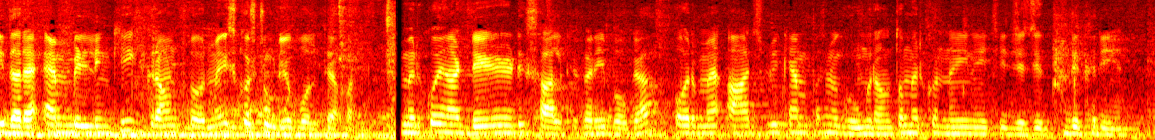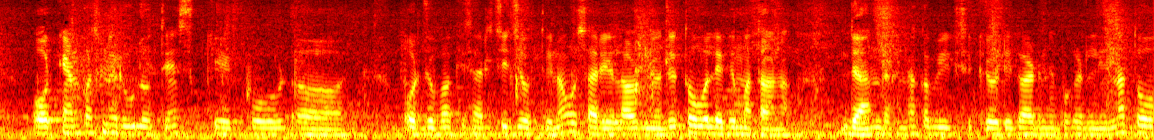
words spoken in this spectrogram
इधर है एम बिल्डिंग की ग्राउंड फ्लोर में, इसको स्टूडियो बोलते हैं अपन। मेरे को यहाँ डेढ़ साल के करीब हो गया, और मैं आज भी कैंपस में घूम रहा हूँ तो मेरे को नई नई चीज़ें दिख रही हैं। और कैंपस में रूल होते हैं स्केट कोड और जो बाकी सारी चीज़ें होती है ना, वो सारी अलाउड नहीं होती तो वो लेके मत आना। ध्यान रखना, कभी सिक्योरिटी गार्ड ने पकड़ ली ना तो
